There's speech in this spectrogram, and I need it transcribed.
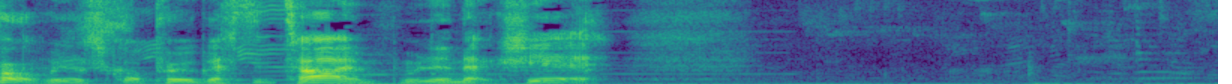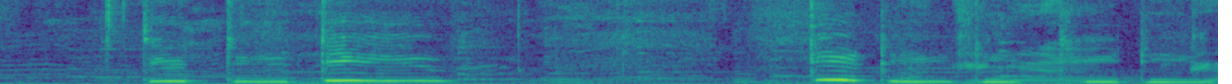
Oh, we just got progress in time. We're in the next year. Do do do. Do do do do do.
